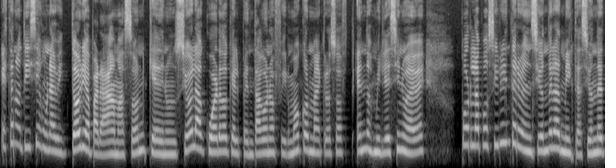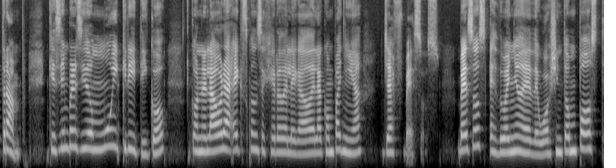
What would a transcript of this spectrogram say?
Esta noticia es una victoria para Amazon, que denunció el acuerdo que el Pentágono firmó con Microsoft en 2019 por la posible intervención de la administración de Trump, que siempre ha sido muy crítico con el ahora ex consejero delegado de la compañía, Jeff Bezos. Bezos es dueño de The Washington Post,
